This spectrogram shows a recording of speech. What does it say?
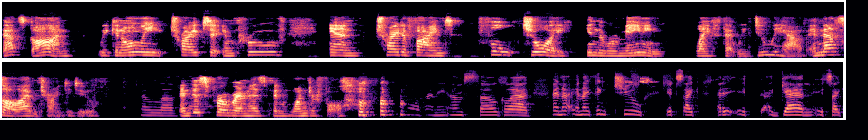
That's gone. We can only try to improve and try to find full joy in the remaining life that we do have. And that's all I'm trying to do. I love And this program has been wonderful. oh, honey, I'm so glad. And and I think too, it's like uh, it again, it's like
